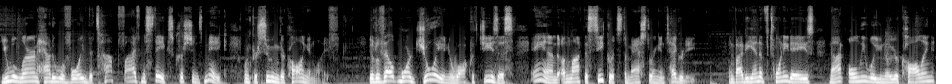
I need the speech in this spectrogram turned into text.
You will learn how to avoid the top five mistakes Christians make when pursuing their calling in life. You'll develop more joy in your walk with Jesus and unlock the secrets to mastering integrity. And by the end of 20 days, not only will you know your calling,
